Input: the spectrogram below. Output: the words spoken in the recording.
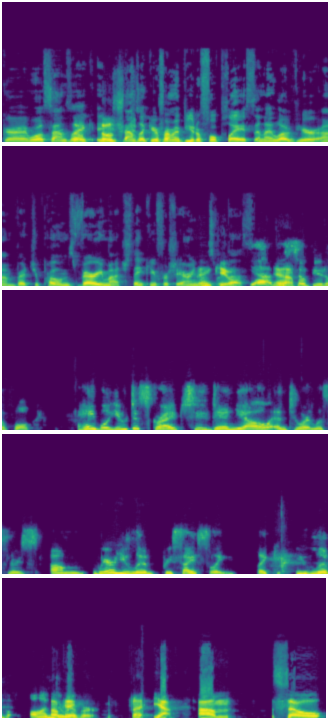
Good. Well, it sounds So, like it sounds like you're from a beautiful place, and I love your um, read your poems very much. Thank you for sharing those Thank with you. us. Yeah, Yeah. that's so beautiful. Hey, will you describe to Danielle and to our listeners um, where you live precisely? Like you live on the Okay. river. Uh, yeah. Um, so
